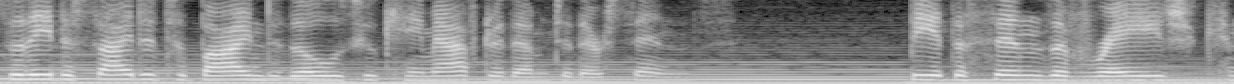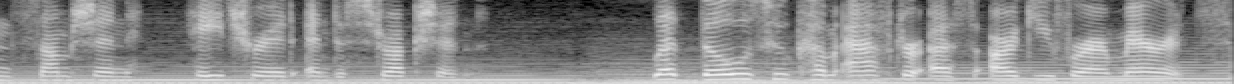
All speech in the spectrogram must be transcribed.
so they decided to bind those who came after them to their sins, be it the sins of rage, consumption, hatred, and destruction. Let those who come after us argue for our merits,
